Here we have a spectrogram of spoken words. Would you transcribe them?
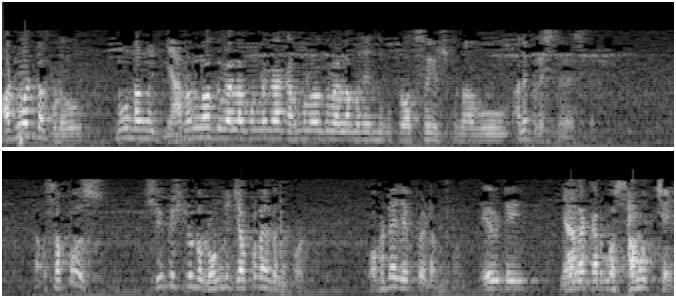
అటువంటప్పుడు నువ్వు నన్ను జ్ఞానంలోకి వెళ్ళకుండా కర్మలోకి వెళ్ళమని ఎందుకు ప్రోత్సహిస్తున్నావు అని ప్రశ్న వేస్తాడు. సపోజ్ శ్రీకృష్ణుడు రెండు చెప్పలేదనుకోండి. ఒకటే చెప్పాడు అనుకోండి ఏమిటి? జ్ఞానకర్మ సముచ్చయం.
